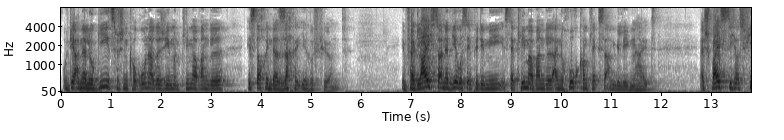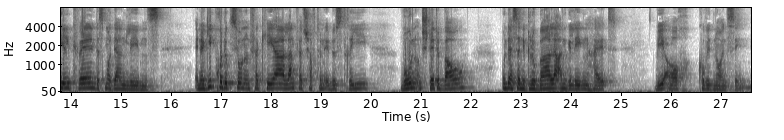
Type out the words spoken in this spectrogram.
Und die Analogie zwischen Corona-Regime und Klimawandel ist auch in der Sache irreführend. Im Vergleich zu einer Virusepidemie ist der Klimawandel eine hochkomplexe Angelegenheit. Er speist sich aus vielen Quellen des modernen Lebens. Energieproduktion und Verkehr, Landwirtschaft und Industrie, Wohn- und Städtebau und er ist eine globale Angelegenheit, wie auch Covid-19.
